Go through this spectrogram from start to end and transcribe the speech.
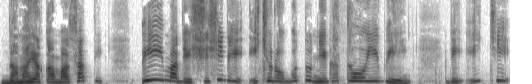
生やかまさて、いまでししで一路ごとにがといびん。で、一、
